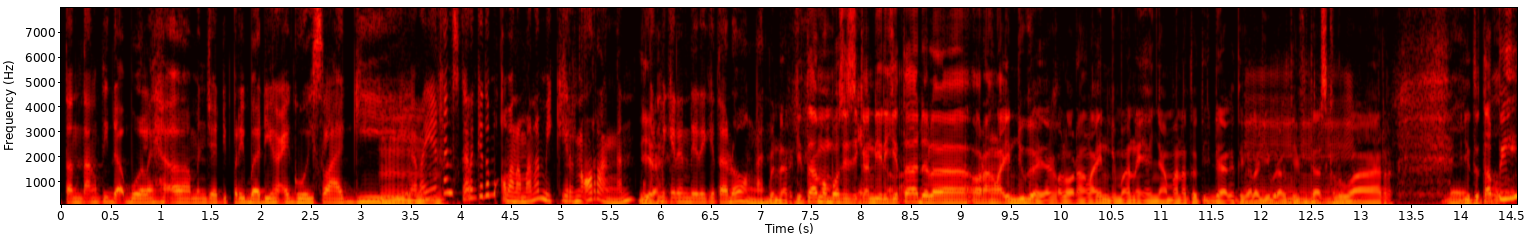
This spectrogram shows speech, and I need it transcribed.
Tentang tidak boleh eh, menjadi pribadi yang egois lagi Karena ya kan sekarang kita mau ke mana-mana mikirin orang kan Bukan Iya. mikirin diri kita doang kan Benar, kita memposisikan diri Gitu. kita adalah orang lain juga ya. Kalau orang lain gimana ya nyaman atau tidak ketika lagi beraktivitas keluar, gitu. Tapi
